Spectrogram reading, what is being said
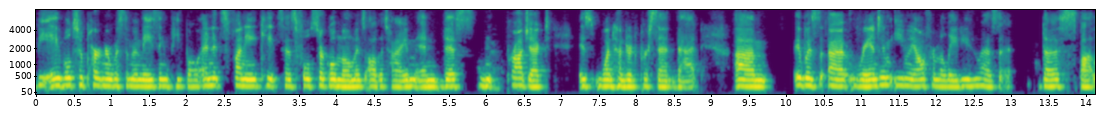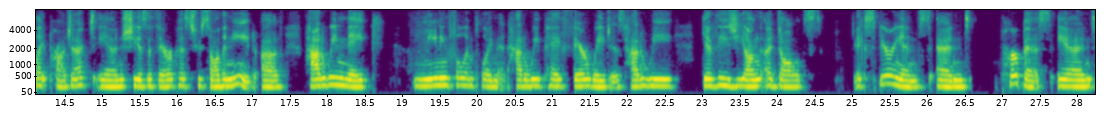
be able to partner with some amazing people. And it's funny, Kate says full circle moments all the time. And this project is 100% that. Um, it was a random email from a lady who has a, the Spotlight Project, and she is a therapist who saw the need of how do we make meaningful employment? How do we pay fair wages? How do we give these young adults experience and purpose? And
